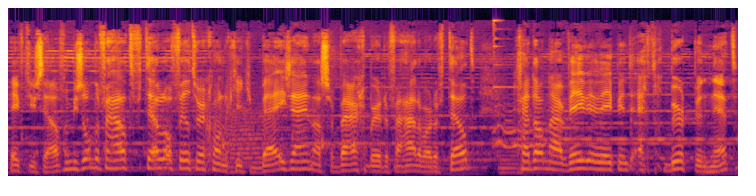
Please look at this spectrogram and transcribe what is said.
Heeft u zelf een bijzonder verhaal te vertellen of wilt u er gewoon een keertje bij zijn als er waargebeurde verhalen worden verteld? Ga dan naar www.echtgebeurd.net.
